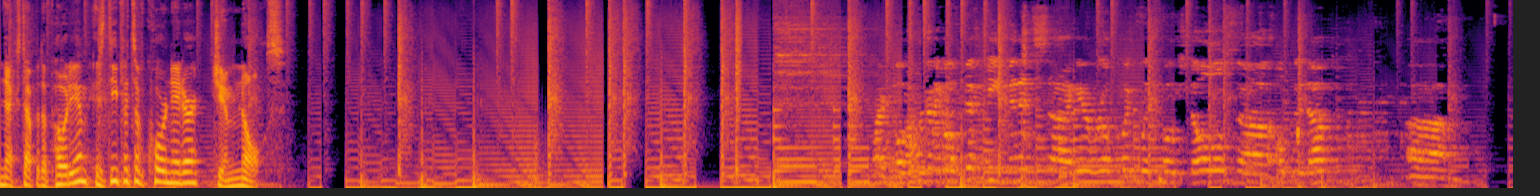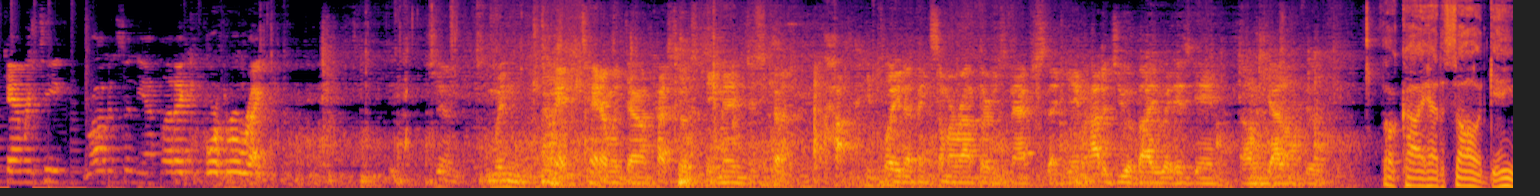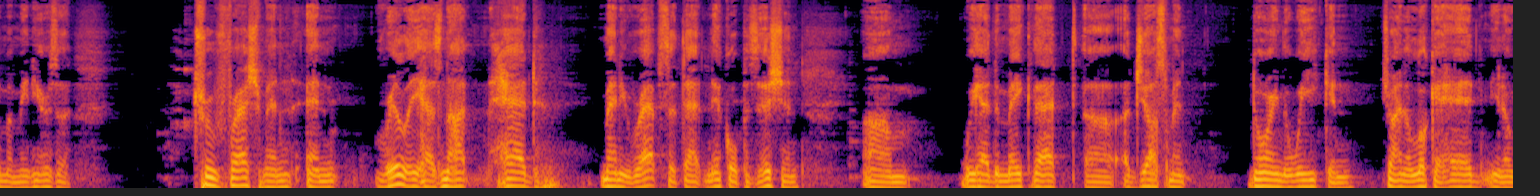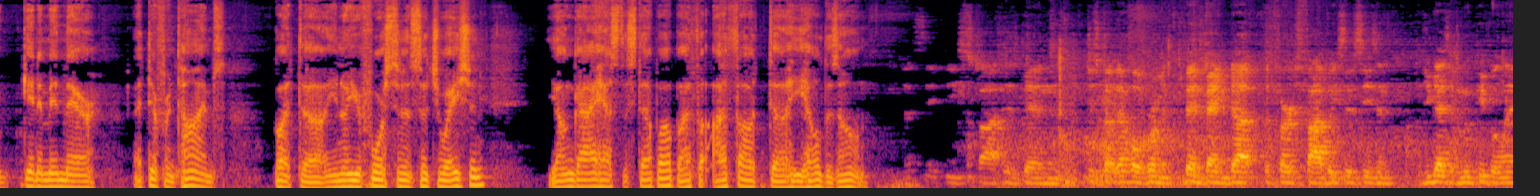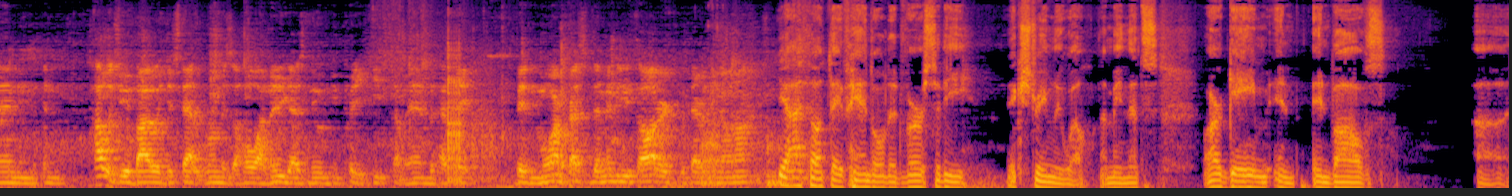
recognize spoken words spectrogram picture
Next up at the podium is defensive coordinator Jim Knowles. All right, folks, we're going to go 15 minutes uh, here real quick with Coach Knowles. Uh, open it up. Uh, Cameron T. Robinson, the athletic, fourth row right. Jim, when Tanner went down, Kye Stokes came in. Just kind of, he played, I think, somewhere around 30 snaps that game. How did you evaluate his game um, when he got on the field? Thought Kye had a solid game. I mean, here's a true freshman and really has not had many reps at that nickel position. Um, we had to make that uh, adjustment during the week and trying to look ahead, you know, get him in there at different times. But, uh, you know, you're forced in a situation. Young guy has to step up. I thought, I thought uh, he held his own spot has been just the, whole room has been banged up the first five weeks of the season. You guys have moved people in, and, and how would you evaluate just that room as a whole? I know you guys knew it would be pretty deep coming in, but have they been more impressive than maybe you thought, or with everything going on? Yeah, I thought they've handled adversity extremely well. I mean, that's our game in, involves uh,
